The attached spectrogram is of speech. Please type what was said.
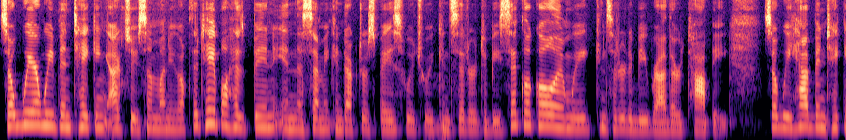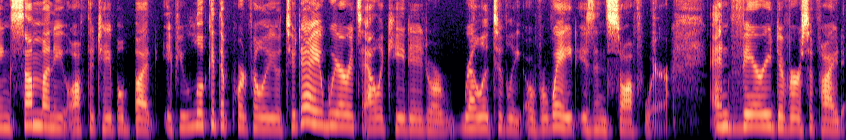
So where we've been taking actually some money off the table has been in the semiconductor space, which we consider to be cyclical and we consider to be rather toppy. So we have been taking some money off the table, but if you look at the portfolio today, where it's allocated or relatively overweight is in software and very diversified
